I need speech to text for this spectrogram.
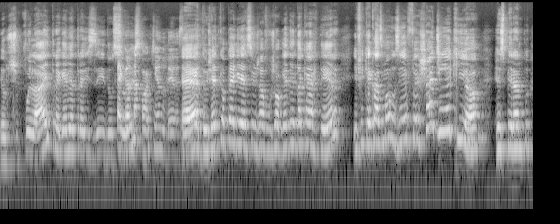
Eu fui lá, entreguei minha 3 do Pegando na SUS. pontinha do dedo assim. É, do jeito que eu peguei assim, eu já joguei dentro da carteira e fiquei com as mãozinhas fechadinhas aqui, ó. Respirando. por-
